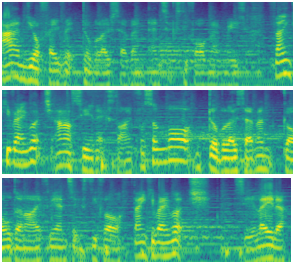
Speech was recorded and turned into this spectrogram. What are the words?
and your favourite 007 N64 memories. Thank you very much and I'll see you next time for some more 007 GoldenEye for the N64. Thank you very much. See you later.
